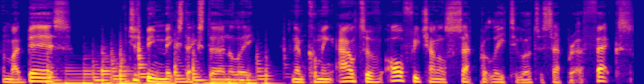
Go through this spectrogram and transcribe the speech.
and my bass just being mixed externally and I'm coming out of all three channels separately to go to separate effects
